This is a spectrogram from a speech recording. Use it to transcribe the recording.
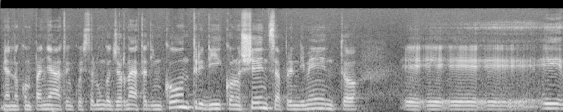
mi hanno accompagnato in questa lunga giornata di incontri, di conoscenza, apprendimento, e, e, e, e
